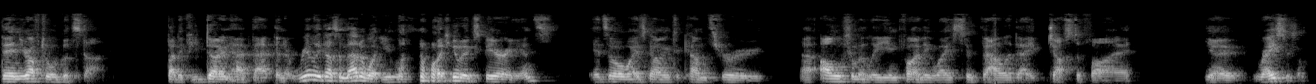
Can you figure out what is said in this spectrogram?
then you're off to a good start. But if you don't have that, then it really doesn't matter what you learn, what you experience. It's always going to come through uh, ultimately in finding ways to validate, justify, you know, racism.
